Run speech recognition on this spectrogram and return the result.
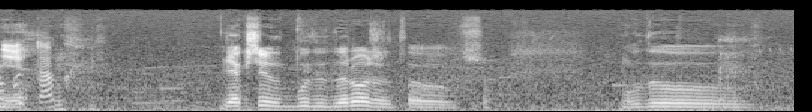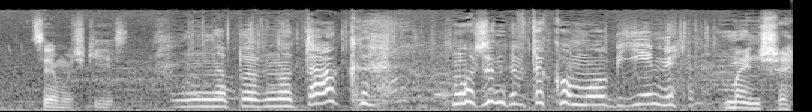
Ні. так. Якщо буде дороже, то що? Буду семечки їсти. Напевно, так. Може, не в такому об'ємі. Менше.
